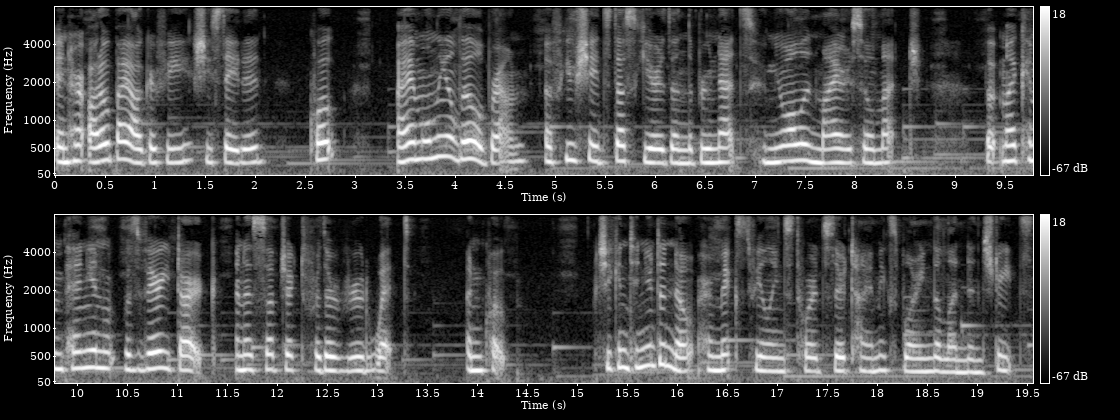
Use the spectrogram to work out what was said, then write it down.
In her autobiography, she stated, quote, I am only a little brown, a few shades duskier than the brunettes whom you all admire so much. But my companion was very dark and a subject for their rude wit. Unquote. She continued to note her mixed feelings towards their time exploring the London streets.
